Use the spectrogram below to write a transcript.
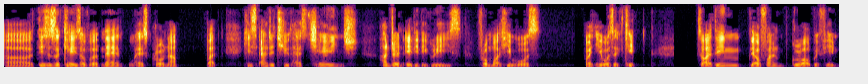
Uh, this is a case of a man who has grown up, but his attitude has changed 180 degrees from what he was when he was a kid. So I think Liao Fan grew up with him.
